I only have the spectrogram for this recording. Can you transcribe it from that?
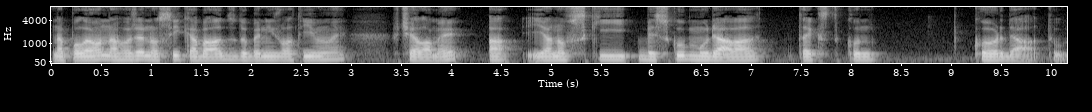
Napoleon nahoře nosí kabát zdobený zlatými včelami a janovský biskup mu dává text konkordátu.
